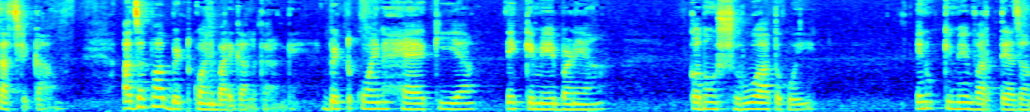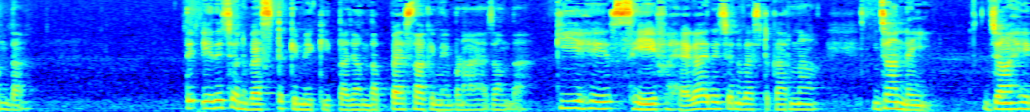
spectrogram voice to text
ਸਤਿ ਸ਼੍ਰੀ ਅਕਾਲ। ਅੱਜ ਆਪਾਂ ਬਿਟਕੋਇਨ ਬਾਰੇ ਗੱਲ ਕਰਾਂਗੇ। ਬਿਟਕੋਇਨ ਹੈ ਕੀ ਆ? ਇਹ ਕਿਵੇਂ ਬਣਿਆ? ਕਦੋਂ ਸ਼ੁਰੂਆਤ ਹੋਈ? ਇਹਨੂੰ ਕਿਵੇਂ ਵਰਤਿਆ ਜਾਂਦਾ? ਤੇ ਇਹਦੇ 'ਚ ਇਨਵੈਸਟ ਕਿਵੇਂ ਕੀਤਾ ਜਾਂਦਾ? ਪੈਸਾ ਕਿਵੇਂ ਬਣਾਇਆ ਜਾਂਦਾ? ਕੀ ਇਹ ਸੇਫ ਹੈਗਾ ਇਹਦੇ 'ਚ ਇਨਵੈਸਟ ਕਰਨਾ? ਜਾਂ ਨਹੀਂ? ਜਾਂ ਇਹ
